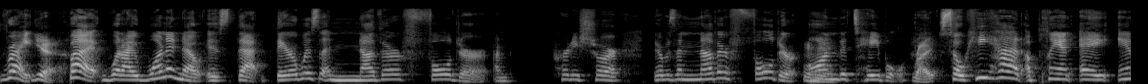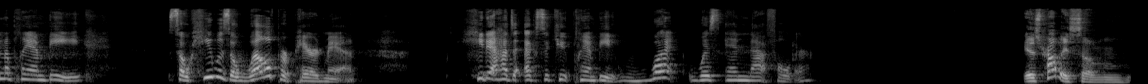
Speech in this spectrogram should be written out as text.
Right. Yeah. But what I want to know is that there was another folder. I'm pretty sure there was another folder mm-hmm. on the table. Right. So he had a plan A and a plan B. So he was a well prepared man. He didn't have to execute plan B. What was in that folder? It was probably some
